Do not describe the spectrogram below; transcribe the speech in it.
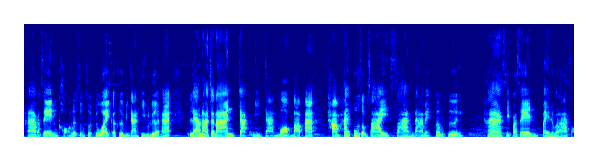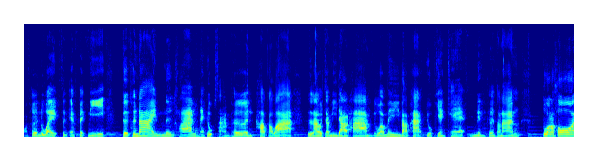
15%ของเลือดสูงสุดด้วย ก็คือมีการฮิวเลือดฮะ แล้วหลังจากนั้นจะมีการมอบบัฟฮะทำให้ผู้สวมใส่สร้างดาเมจเพิ่มขึ้น 50%เป็นเวลา 2 เทิร์นด้วย ซึ่งเอฟเฟกต์นี้เกิดขึ้นได้ 1 ครั้งในทุก 3 เทิร์น เท่ากับว่าเราจะมีดาวไทม์หรือว่าไม่มีบัฟฮะอยู่เพียงแค่ 1 เทิร์นเท่านั้นตัวละคร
